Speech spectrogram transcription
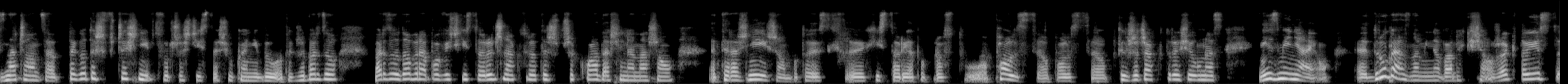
znacząca. Tego też wcześniej w twórczości Stasiuka nie było. Także bardzo, bardzo dobra powieść historyczna, która też przekłada się na naszą teraźniejszą, bo to jest e, historia po prostu o Polsce, o Polsce, o tych rzeczach, które się u nas nie zmieniają. E, druga z nominowanych książek to jest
